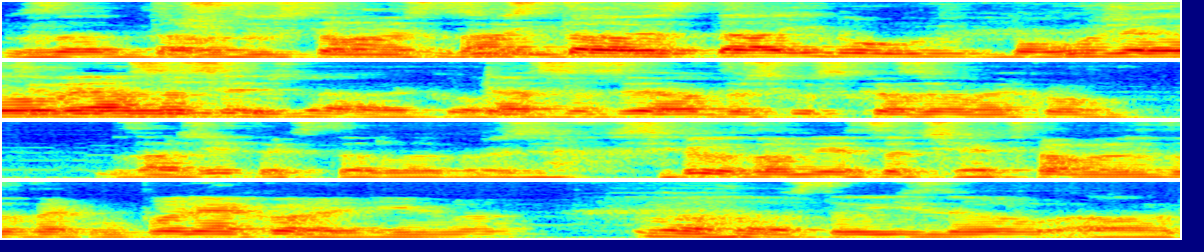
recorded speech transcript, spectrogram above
za, tam zůstala ve stájí. Zůstala ve stájí, bohu, bohužel. Tyhle, já, jsem si, možná, jako... já jsem si já trošku zkazil jako zážitek z tohle, protože si o tom něco čet a ono to tak úplně jako není, no. no. s tou jízdou, ale...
